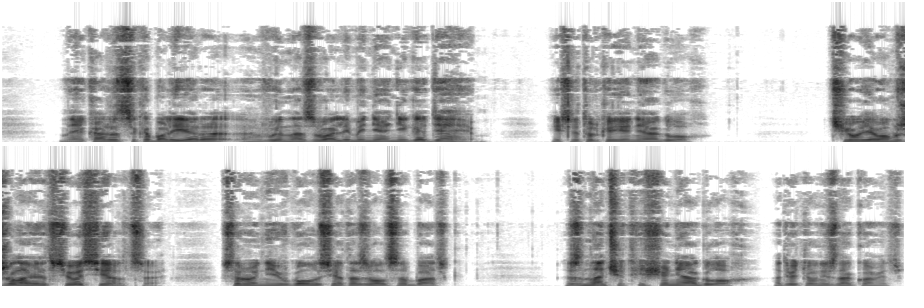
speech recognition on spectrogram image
— Мне кажется, кабальера, вы назвали меня негодяем, если только я не оглох. — Чего я вам желаю от всего сердца? — с иронией в голосе отозвался Баск. — Значит, еще не оглох, — ответил незнакомец.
